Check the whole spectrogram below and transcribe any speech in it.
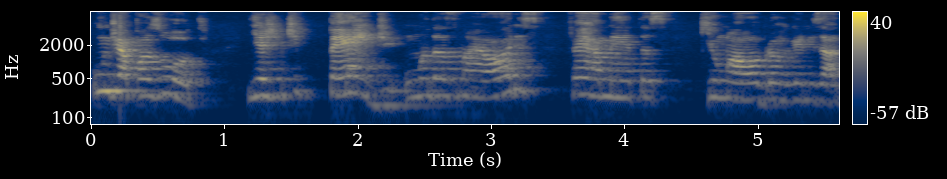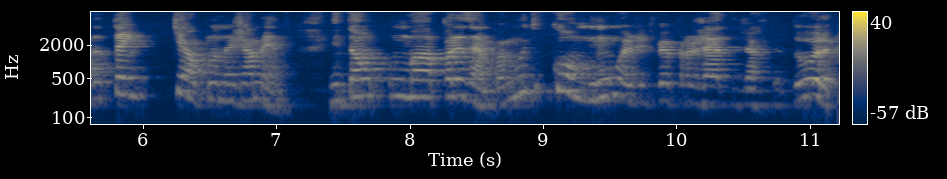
um dia após o outro. E a gente perde uma das maiores ferramentas que uma obra organizada tem, que é o planejamento. Então, uma, por exemplo, é muito comum a gente ver projetos de arquitetura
